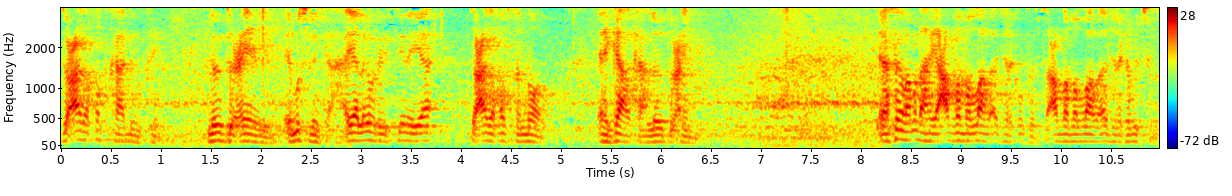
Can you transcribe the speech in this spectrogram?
ducada qofkaa dhintay loo ducaynayo ee muslimka ah. Ayaa laga horraysiinayaa ducada qofka nool ee gaalka loo ducaynayo isaga lama dhahayo cadama allahu ajraka u fiirso cadama allahu ajraka ma jiro.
